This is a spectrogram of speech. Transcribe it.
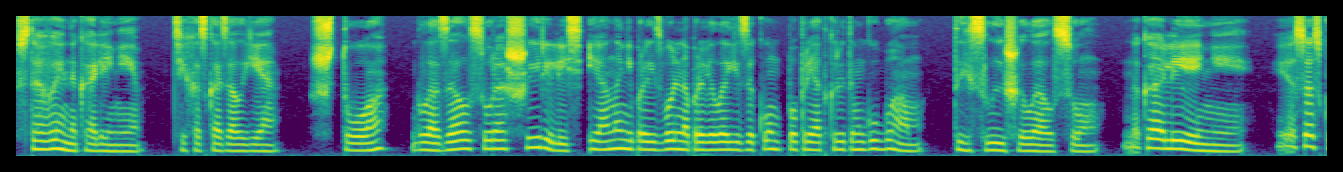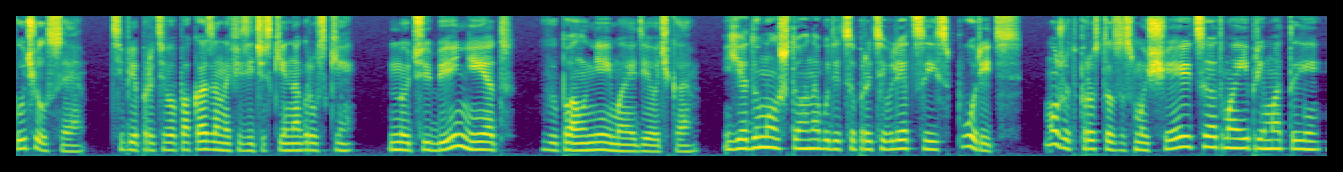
Вставай на колени, тихо сказал я. Что? Глаза Алсу расширились, и она непроизвольно провела языком по приоткрытым губам. «Ты слышал, Алсу? На колени. Я соскучился. Тебе противопоказаны физические нагрузки. Но тебе нет. Выполняй, моя девочка». Я думал, что она будет сопротивляться и спорить. Может, просто засмущается от моей прямоты,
